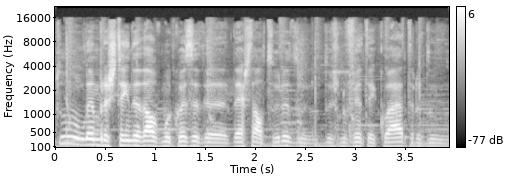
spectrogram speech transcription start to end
Tu lembras-te ainda de alguma coisa de- desta altura, do- dos 94, do-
